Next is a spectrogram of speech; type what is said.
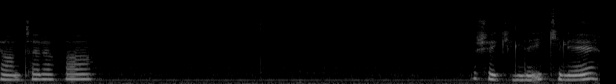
Yan tarafa. Bu şekilde ikili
